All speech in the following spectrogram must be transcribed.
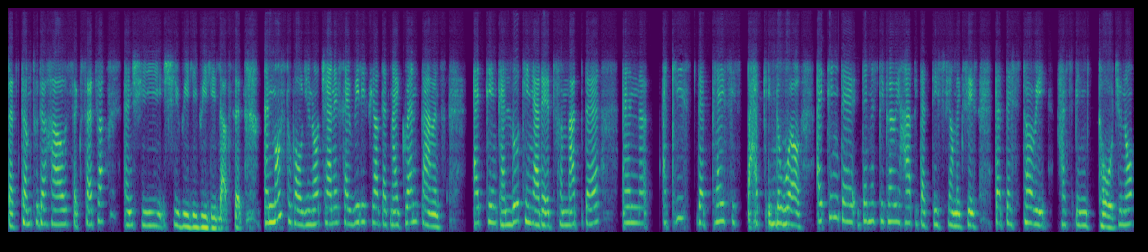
that come to the house, etc. And she she really, really loves it. And most of all, you know, Janice, I really feel that my grandparents, I think, are looking at it from up there and uh, at least their place is back in the world. I think they, they must be very happy that this film exists, that their story has been told. You know,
